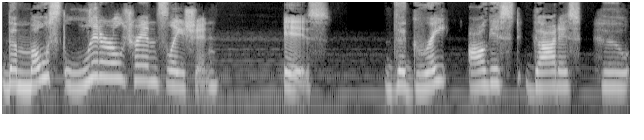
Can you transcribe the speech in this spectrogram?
The most literal translation is the great August goddess who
